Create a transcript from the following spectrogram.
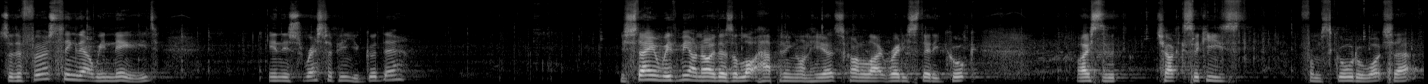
So, the first thing that we need in this recipe, you good there? You're staying with me? I know there's a lot happening on here. It's kind of like ready, steady, cook. I used to chuck sickies from school to watch that.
